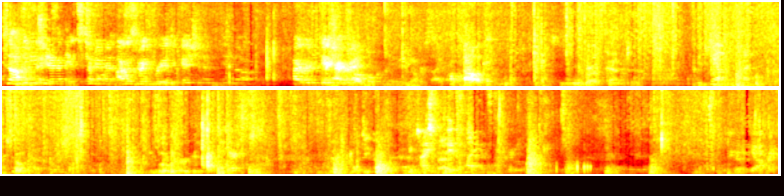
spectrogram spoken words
so I'll give you two different things. It's two different, I was doing free education in, in, uh, Higher education, Higher ed. local community oversight. Oh, okay. I'm gonna grab a pen too. Yeah, Overheard, you have multicolored pens. I, It's fab. it's like, it's pretty. Yeah, I'll write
